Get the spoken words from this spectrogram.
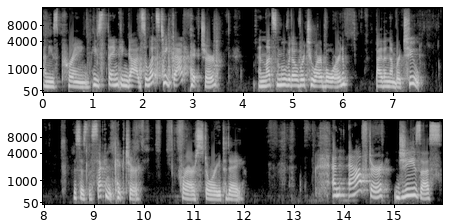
and he's praying. He's thanking God. So let's take that picture and let's move it over to our board by the number two. This is the second picture for our story today. And after Jesus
